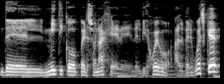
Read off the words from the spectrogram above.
del mítico personaje del videojuego Albert Wesker.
